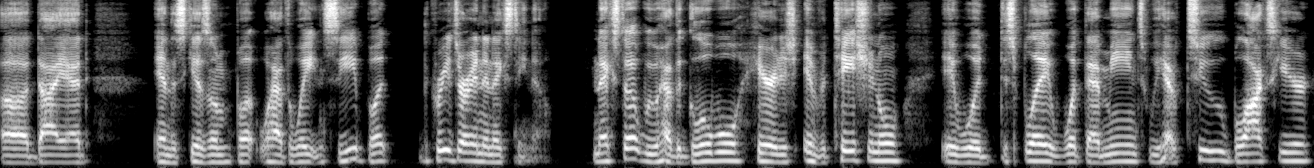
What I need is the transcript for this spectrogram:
uh, dyad and the schism, but we'll have to wait and see. But the Creeds are in NXT now. Next up, we will have the Global Heritage Invitational. It would display what that means. We have two blocks here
